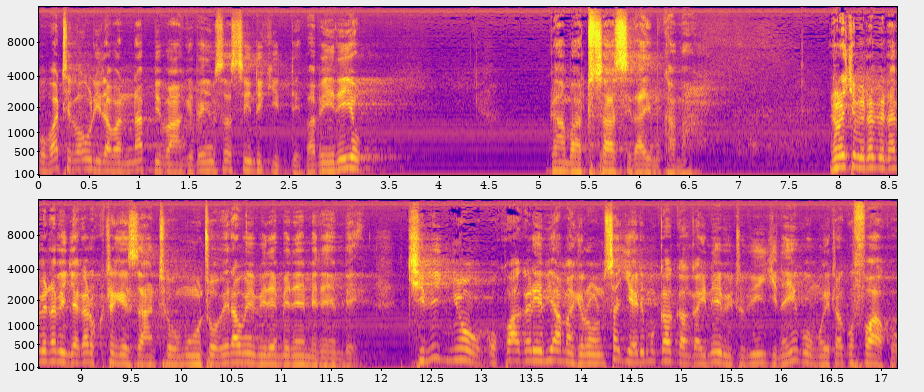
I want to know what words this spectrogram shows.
Oba tebawulira bannabbi bange bensasindikidde babeereyo. Gamba tusaasirayi mukama. Nolwekyo byonna byonna byonna byenjagala okutegeeza nti omuntu obeerawo emirembe n'emirembe kibi nnyo okwagala ebyamagero omusajja yali mugagga nga alina ebintu bingi naye ngaomwoyo tagufaako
